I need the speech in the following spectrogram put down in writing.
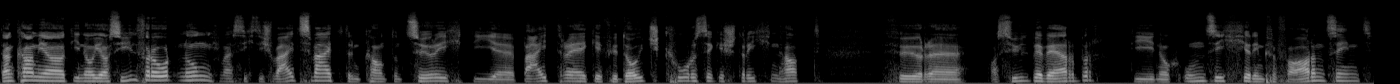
Dann kam ja die neue Asylverordnung, ich weiß nicht, die schweizweit oder im Kanton Zürich, die äh, Beiträge für Deutschkurse gestrichen hat für äh, Asylbewerber, die noch unsicher im Verfahren sind.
